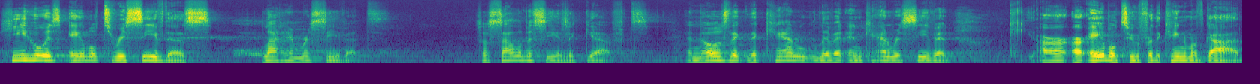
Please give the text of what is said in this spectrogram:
He who is able to receive this, let him receive it. So, celibacy is a gift. And those that, that can live it and can receive it are, are able to for the kingdom of God.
